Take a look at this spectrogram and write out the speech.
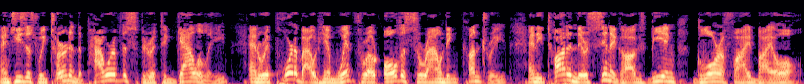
And Jesus returned in the power of the Spirit to Galilee, and a report about him went throughout all the surrounding country, and he taught in their synagogues, being glorified by all.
